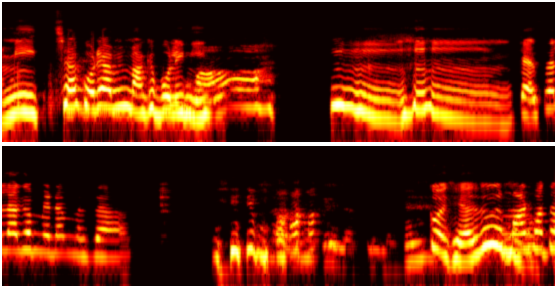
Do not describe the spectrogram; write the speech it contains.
আমি ইচ্ছা করে আমি মাকে বলিনি। কেসা লাগা মেরা মজা কই খেয়াল মার পাতা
